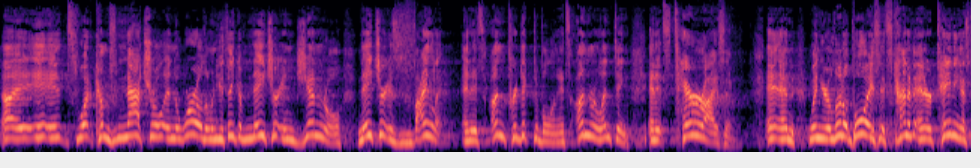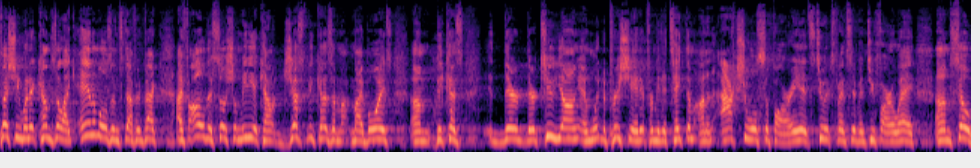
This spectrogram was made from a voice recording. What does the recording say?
uh, it's what comes natural in the world. And when you think of nature in general, nature is violent and it's unpredictable and it's unrelenting and it's terrorizing. And, when you're little boys, it's kind of entertaining, especially when it comes to like animals and stuff. In fact, I follow this social media account just because of my, my boys, um, because they're, they're too young and wouldn't appreciate it for me to take them on an actual safari. It's too expensive and too far away. Um, so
